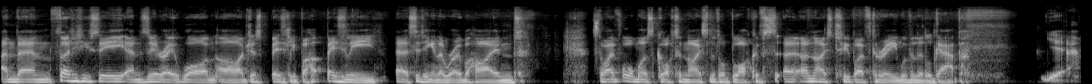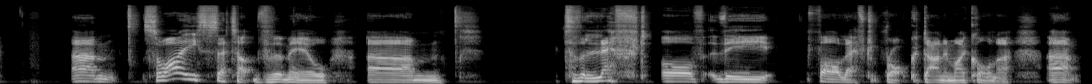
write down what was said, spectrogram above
and then 32C and 081 are just basically basically uh, sitting in the row behind. So I've almost got a nice little block of uh, a nice two by three with a little gap. Yeah. Um, so I set up the meal um, to the left of the far left rock down in my corner. Um,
